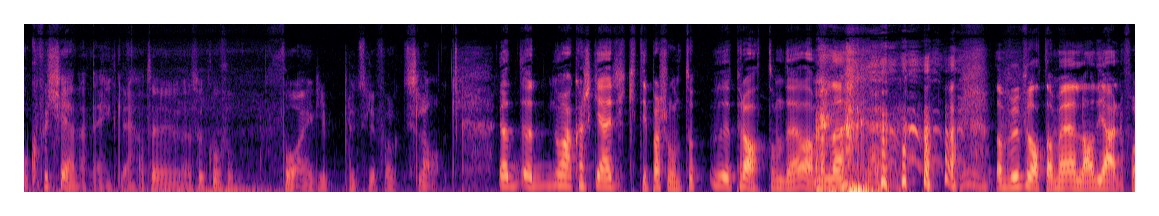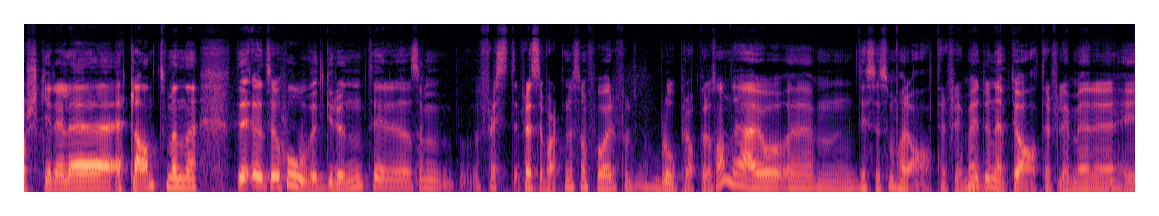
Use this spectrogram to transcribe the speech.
Og hvorfor skjer dette egentlig? At, altså, hvorfor får egentlig plutselig folk slag? Ja, nå er kanskje ikke jeg riktig person til å eh, prate om det, da, men eh, Da burde du prata med en eller annen hjerneforsker eller et eller annet. Men eh, det, altså, hovedgrunnen til altså, fleste, flesteparten som får blodpropper og sånn, det er jo um, disse som har atrieflimmer. Du nevnte jo atrieflimmer i,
